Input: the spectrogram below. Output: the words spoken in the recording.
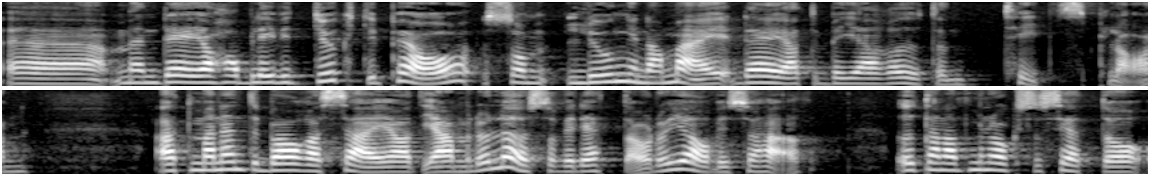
Eh, men det jag har blivit duktig på som lugnar mig det är att begära ut en tidsplan. Att man inte bara säger att ja men då löser vi detta och då gör vi så här. Utan att man också sätter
